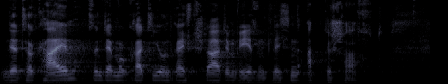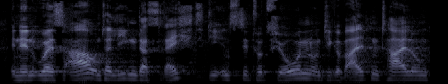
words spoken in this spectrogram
In der Türkei sind Demokratie und Rechtsstaat im Wesentlichen abgeschafft. In den USA unterliegen das Recht, die Institutionen und die Gewaltenteilung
